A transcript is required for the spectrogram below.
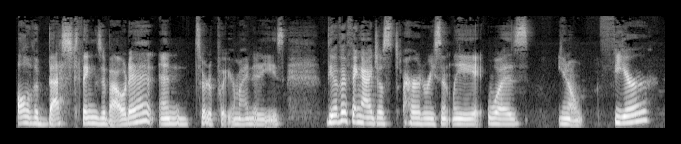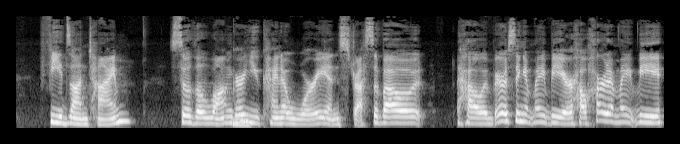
all the best things about it and sort of put your mind at ease. The other thing i just heard recently was you know fear feeds on time. So the longer mm. you kind of worry and stress about how embarrassing it might be or how hard it might be,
